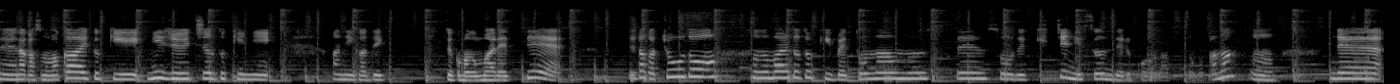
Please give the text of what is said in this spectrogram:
えー、だかその若い時、21の時に兄ができ、というかまあ生まれて、で、だかちょうどその生まれた時ベトナム戦争で基地に住んでる頃だったのかな？うん。で、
